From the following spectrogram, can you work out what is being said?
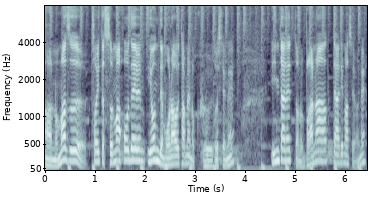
あのまずそういったスマホで読んでもらうための工夫としてねインターネットのバナーってありますよね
